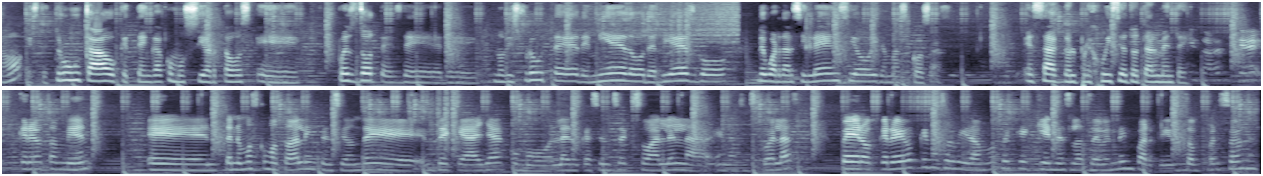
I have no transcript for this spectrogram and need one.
¿no? Este, trunca o que tenga como ciertos, eh, pues dotes de, de no disfrute, de miedo, de riesgo, de guardar silencio y demás cosas. Exacto, el prejuicio totalmente. ¿Sabes qué? Creo también eh, tenemos como toda la intención de, que haya como la educación sexual en, la, en las escuelas, pero creo que nos olvidamos de que quienes las deben de impartir son personas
